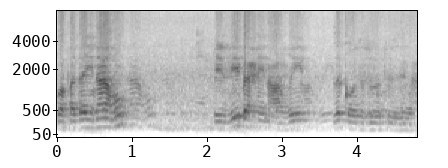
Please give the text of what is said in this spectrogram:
وفديناه بذبح عظيم ذكرت سورة الذبح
